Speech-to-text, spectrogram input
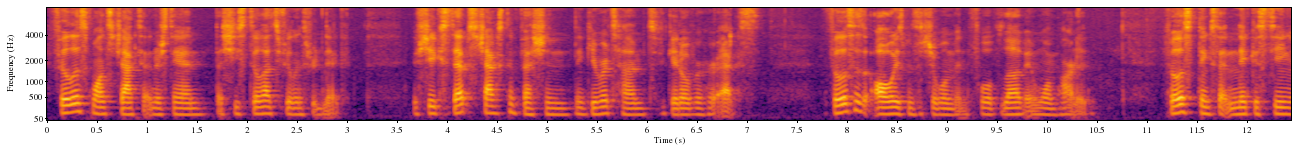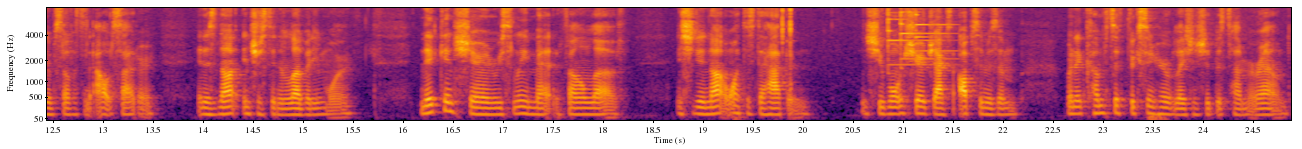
Phyllis wants Jack to understand that she still has feelings for Nick. If she accepts Jack's confession, then give her time to get over her ex. Phyllis has always been such a woman, full of love and warm-hearted. Phyllis thinks that Nick is seeing himself as an outsider and is not interested in love anymore. Nick and Sharon recently met and fell in love, and she did not want this to happen, and she won't share Jack's optimism when it comes to fixing her relationship this time around.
